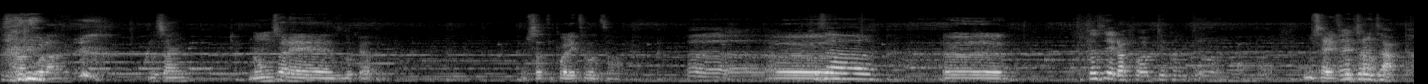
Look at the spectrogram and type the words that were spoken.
Strangolare. Lo sai? Non usare sdoppiato. Usa tipo elettrozap. Eh, Eh. cosa... Eh, Cos'era forte contro... vabbè. usa elettrozap. Elettrozap.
